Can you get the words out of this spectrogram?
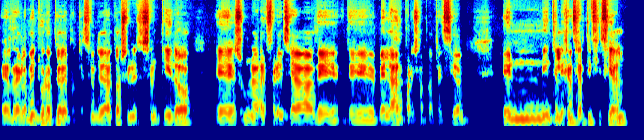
El Reglamento Europeo de Protección de Datos, en ese sentido, es una referencia de, velar por esa protección. En inteligencia artificial,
